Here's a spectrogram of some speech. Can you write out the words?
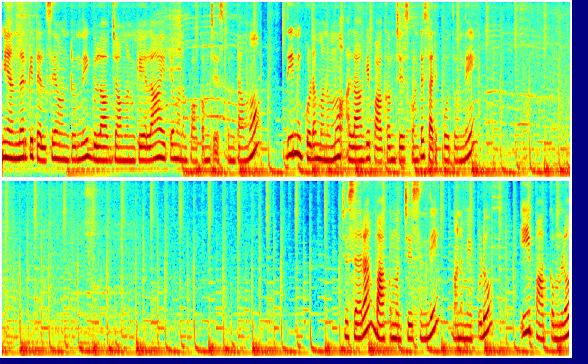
మీ అందరికీ తెలిసే ఉంటుంది గులాబ్ జామున్కి ఎలా అయితే మనం పాకం చేసుకుంటామో దీనికి కూడా మనము అలాగే పాకం చేసుకుంటే సరిపోతుంది. చూసారా? పాకం వచ్చేసింది. మనం ఇప్పుడు ఈ పాకంలో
